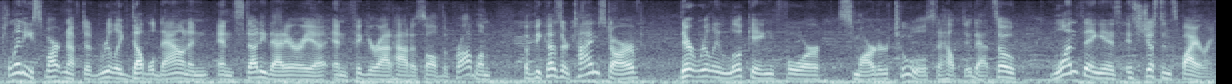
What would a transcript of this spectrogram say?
plenty smart enough to really double down and, and study that area and figure out how to solve the problem. But because they're time starved, they're really looking for smarter tools to help do that. So one thing is, it's just inspiring,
